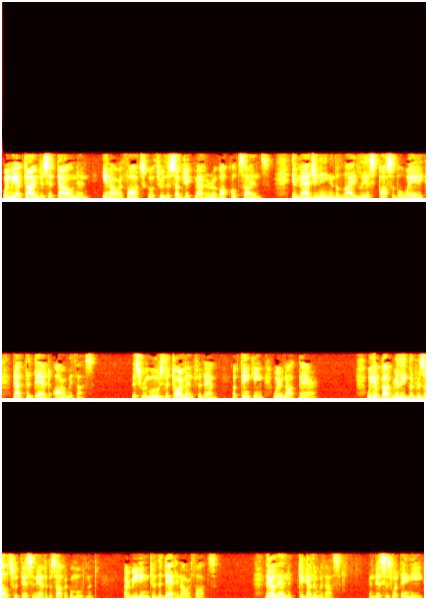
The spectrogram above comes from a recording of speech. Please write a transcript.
When we have time to sit down and in our thoughts go through the subject matter of occult science, imagining in the liveliest possible way that the dead are with us. This removes the torment for them of thinking we're not there. We have got really good results with this in the anthroposophical movement by reading to the dead in our thoughts. They are then together with us, and this is what they need,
